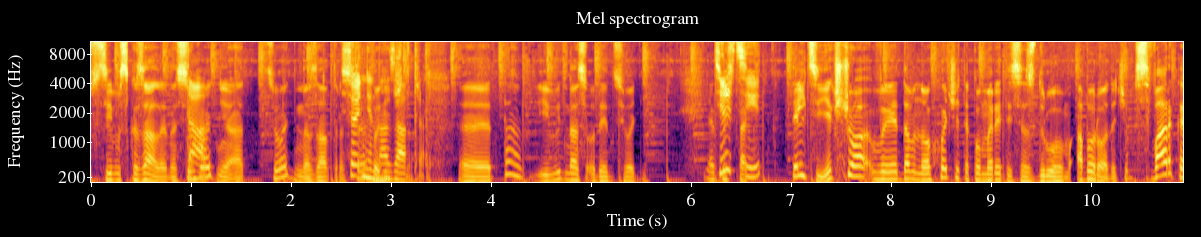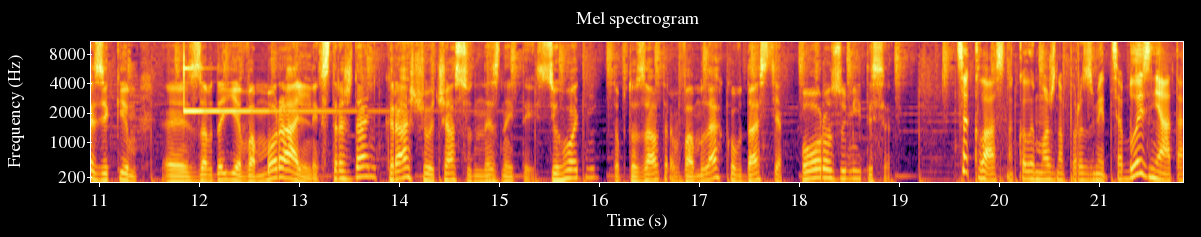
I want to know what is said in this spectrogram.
всім сказали на сьогодні, а сьогодні на завтра. Сьогодні на логічно. завтра. Е, та, і від нас один сьогодні. Якось так. Тільці, Тельці, якщо ви давно хочете помиритися з другом або родичем, сварка, з яким е, завдає вам моральних страждань, кращого часу не знайти. Сьогодні, тобто завтра, вам легко вдасться порозумітися. Це класно, коли можна порозумітися. Близнята.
